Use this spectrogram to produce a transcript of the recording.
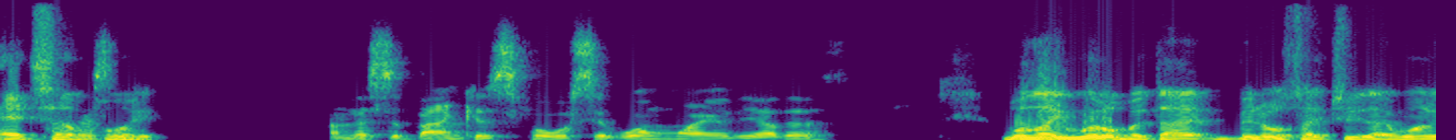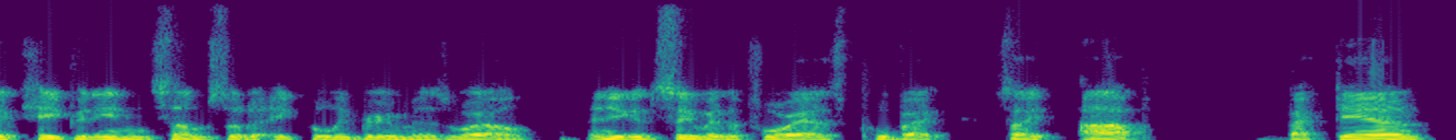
at some Yes. point Unless the bankers force it one way or the other. Well, they will, but they but also too they want to keep it in some sort of equilibrium as well. And you can see where the four hours pull say up, back down,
